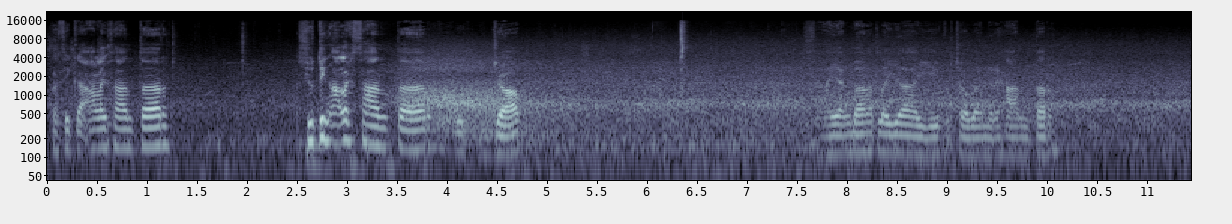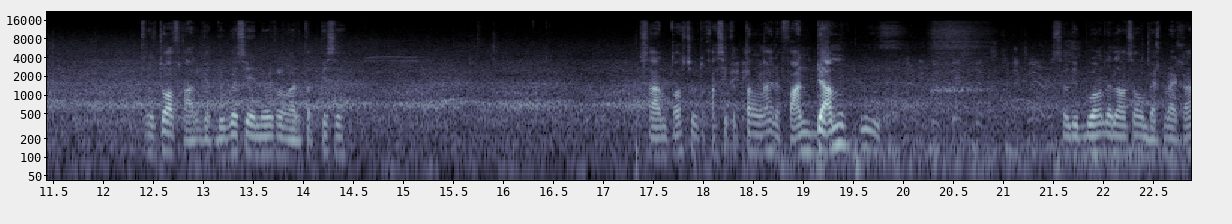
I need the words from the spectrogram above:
Kasih ke Alex Hunter. Shooting Alex Hunter. Good job. Sayang banget lagi-lagi percobaan dari Hunter itu off target juga sih anyway kalau nggak ada tepis ya Santos coba kasih ke tengah ada Van Dam uh. Dibuang dan langsung back mereka.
